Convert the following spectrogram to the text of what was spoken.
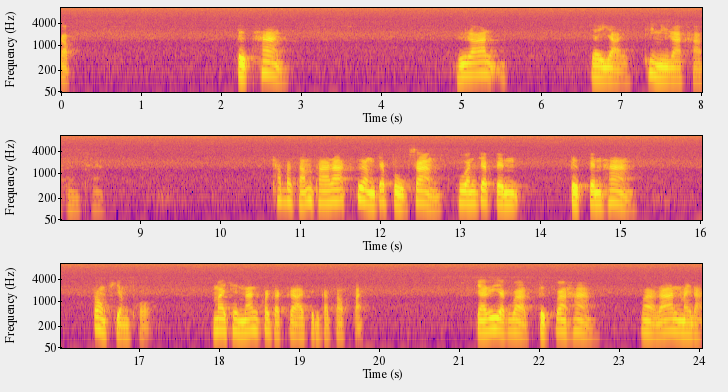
กับตึกห้าง หรือร้านใหญ่ ๆ ที่มีราคาแพงๆถ้าประสัมภาระเครื่องจะปลูกสร้างควรจะเป็นตึกเป็นห้าง ต้องเพียงพอ ไม่เช่นนั้นก็จะกลายเป็นกระต๊อบไป จะเรียกว่าตึกว่าห้างว่าร้านไม่ได้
